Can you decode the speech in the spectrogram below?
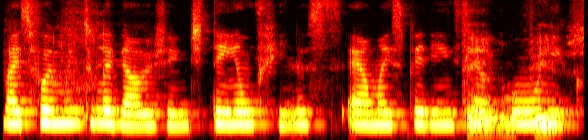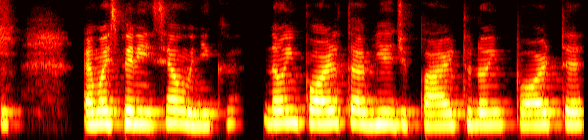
Mas foi muito legal, gente. Tenham filhos. É uma experiência Tenham única. filhos. É uma experiência única. Não importa a via de parto, não importa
